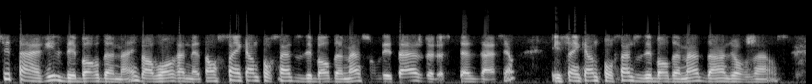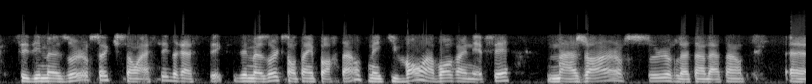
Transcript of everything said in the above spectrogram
séparer le débordement. Il va y avoir, admettons, 50% du débordement sur l'étage de l'hospitalisation et 50% du débordement dans l'urgence c'est des mesures, ça, qui sont assez drastiques, c'est des mesures qui sont importantes, mais qui vont avoir un effet majeur sur le temps d'attente. Euh,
